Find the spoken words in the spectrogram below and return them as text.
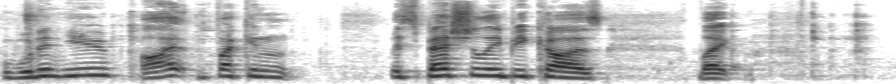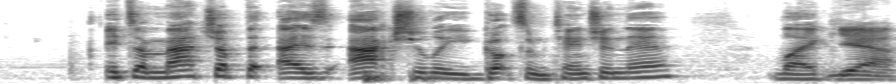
Wouldn't you? I fucking, especially because, like, it's a matchup that has actually got some tension there. Like, Yeah,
